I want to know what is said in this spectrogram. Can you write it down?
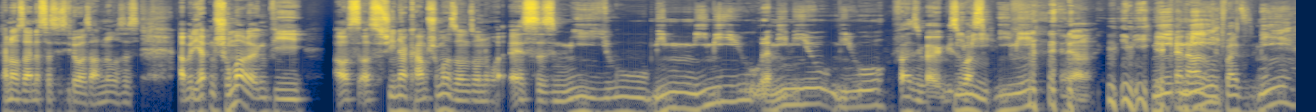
kann auch sein, dass das jetzt wieder was anderes ist. Aber die hatten schon mal irgendwie, aus, aus China kam schon mal so, so ein das ist Miu, Mi- Mimiu oder Mimiu, Miu, ich weiß nicht mehr, irgendwie sowas. Mimi. Mimi, ja. Mi, Mi, Ahnung, Mi, ich weiß es nicht. Mi,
